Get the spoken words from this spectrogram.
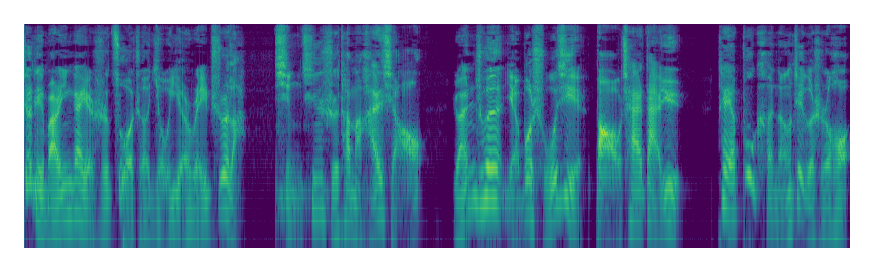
这里边应该也是作者有意而为之了。省亲时他们还小，元春也不熟悉宝钗、黛玉，他也不可能这个时候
